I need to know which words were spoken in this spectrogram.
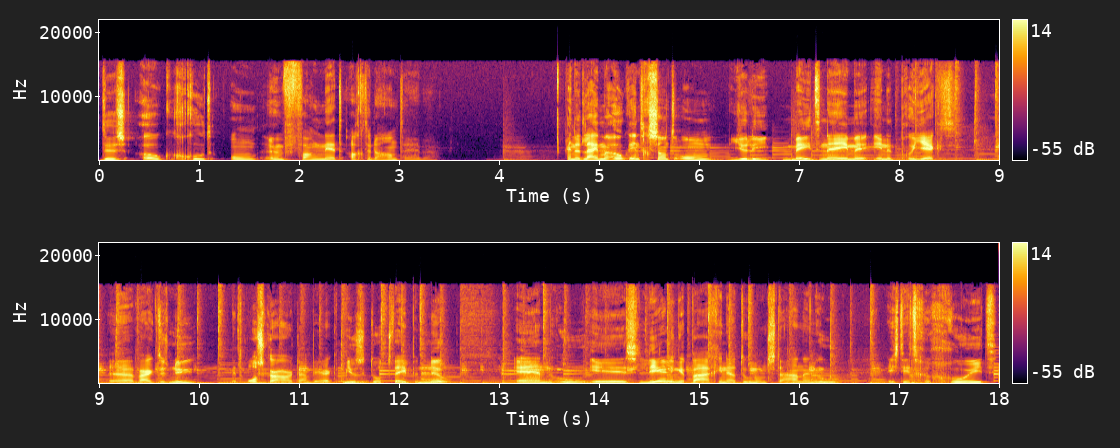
dus ook goed om een vangnet achter de hand te hebben. En het lijkt me ook interessant om jullie mee te nemen in het project uh, waar ik dus nu met Oscar hard aan werk, MusicDot 2.0. En hoe is leerlingenpagina toen ontstaan en hoe is dit gegroeid?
